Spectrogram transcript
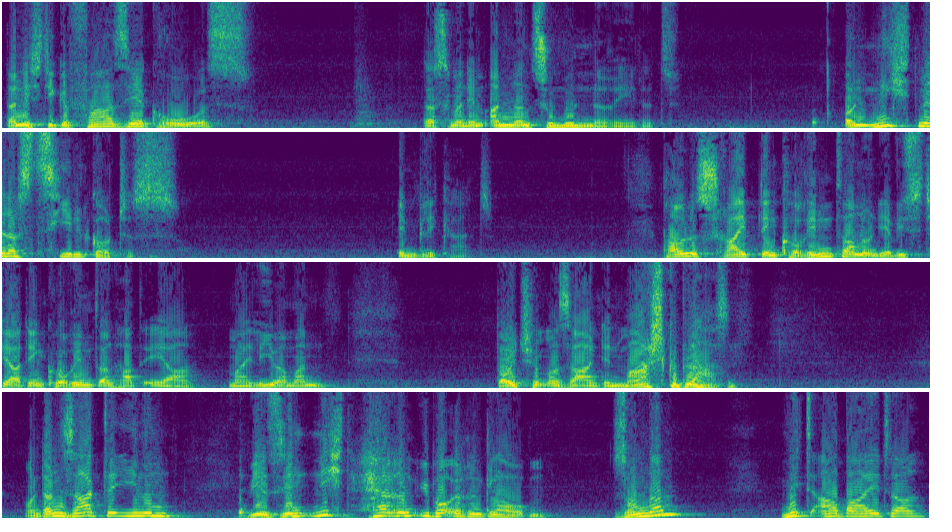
dann ist die Gefahr sehr groß, dass man dem anderen zum Munde redet und nicht mehr das Ziel Gottes im Blick hat. Paulus schreibt den Korinthern, und ihr wisst ja, den Korinthern hat er, mein lieber Mann, Deutsch würde man sagen, den Marsch geblasen. Und dann sagt er ihnen, wir sind nicht Herren über euren Glauben, sondern Mitarbeiter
